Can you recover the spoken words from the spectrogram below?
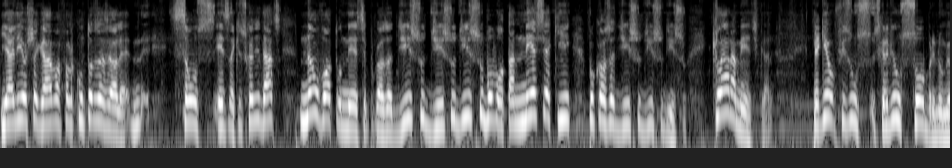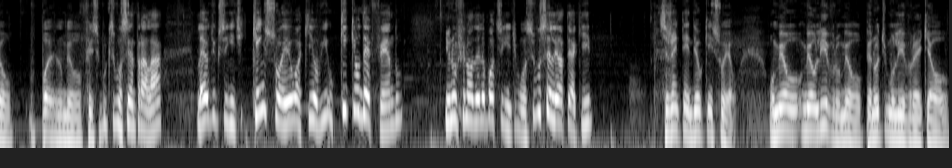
E ali eu chegava e falava com todas as. Olha, são esses aqui os candidatos, não voto nesse por causa disso, disso, disso, vou votar nesse aqui por causa disso, disso, disso. Claramente, cara. Peguei, eu fiz um, escrevi um sobre no meu, no meu Facebook, se você entrar lá, lá eu digo o seguinte: quem sou eu aqui? Eu vi o que, que eu defendo, e no final dele eu boto o seguinte: bom, se você leu até aqui, você já entendeu quem sou eu. O meu, o meu livro, o meu penúltimo livro aí, que é o,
